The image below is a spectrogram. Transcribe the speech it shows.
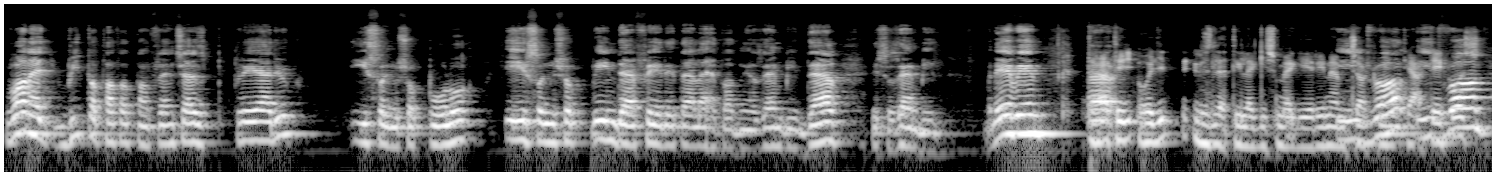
van egy vitathatatlan franchise playerjük, iszonyú sok póló, iszonyú sok mindenfélét el lehet adni az Embiiddel, és az Embiid révén. Tehát így, hogy üzletileg is megéri, nem Így csak van, mint játékos. így van.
